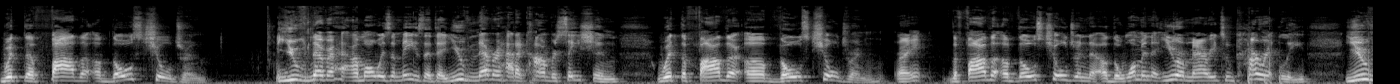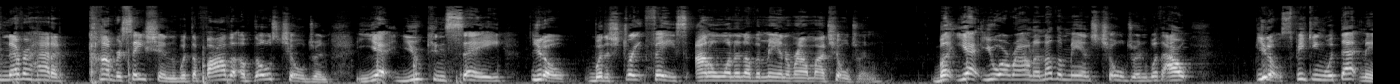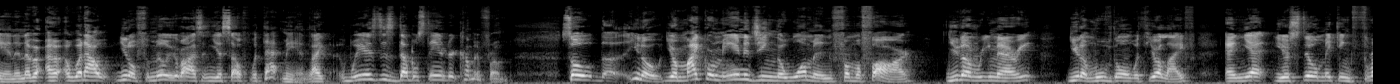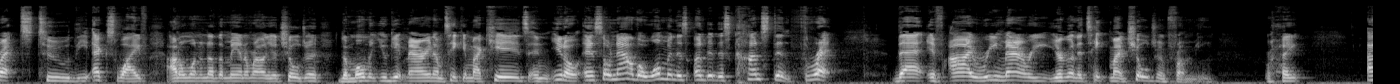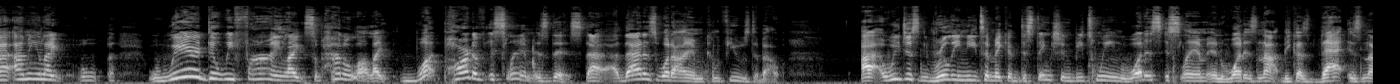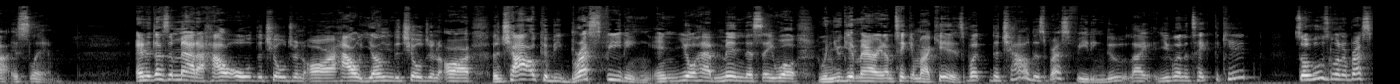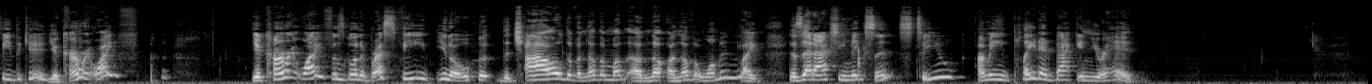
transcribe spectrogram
with the father of those children You've never I'm always amazed at that. You've never had a conversation with the father of those children, right? The father of those children, of the woman that you are married to currently. You've never had a conversation with the father of those children, yet you can say, you know, with a straight face, I don't want another man around my children. But yet you are around another man's children without you know, speaking with that man and uh, uh, without, you know, familiarizing yourself with that man. Like, where's this double standard coming from? So, the, you know, you're micromanaging the woman from afar. You don't remarry. You don't moved on with your life, and yet you're still making threats to the ex-wife. I don't want another man around your children. The moment you get married, I'm taking my kids, and you know, and so now the woman is under this constant threat that if I remarry, you're going to take my children from me, right? I, I mean, like, where do we find, like, subhanAllah, like, what part of Islam is this? That That is what I am confused about. I, we just really need to make a distinction between what is Islam and what is not, because that is not Islam. And it doesn't matter how old the children are, how young the children are. The child could be breastfeeding, and you'll have men that say, Well, when you get married, I'm taking my kids. But the child is breastfeeding, dude. Like, you're going to take the kid? So who's going to breastfeed the kid? Your current wife? Your current wife is going to breastfeed, you know, the child of another mother, another woman. Like, does that actually make sense to you? I mean, play that back in your head.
